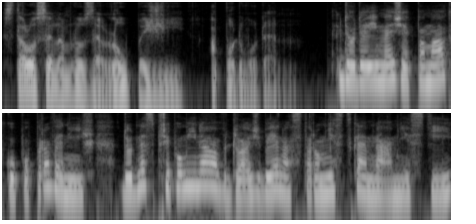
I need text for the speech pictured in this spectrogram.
stalo se na mnoze loupeží a podvodem. Dodejme, že památku popravených dodnes připomíná v dlažbě na staroměstském náměstí,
